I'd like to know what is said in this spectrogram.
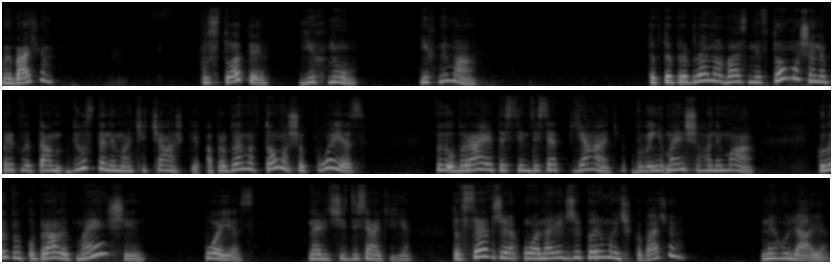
ми бачимо, пустоти їх, ну, їх нема. Тобто проблема у вас не в тому, що, наприклад, там бюста нема чи чашки, а проблема в тому, що пояс ви обираєте 75, бо меншого нема. Коли б ви обрали б менший пояс, навіть 60 є, то все вже, о, навіть вже перемичка, бачимо? Не гуляє.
